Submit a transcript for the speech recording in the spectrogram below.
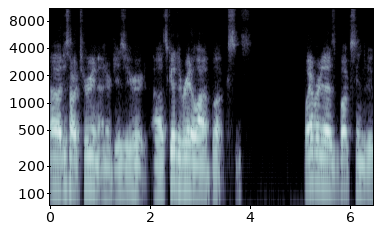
Uh, just Arcturian energies. You heard, uh, it's good to read a lot of books. Whatever it is, books seem to be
